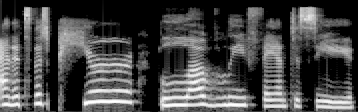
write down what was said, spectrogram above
And it's this pure, lovely fantasy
